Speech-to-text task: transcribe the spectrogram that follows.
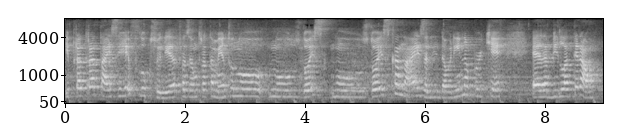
e para tratar esse refluxo. Ele ia fazer um tratamento no, nos, dois, nos dois canais ali da urina porque era bilateral.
